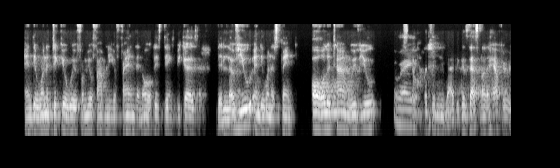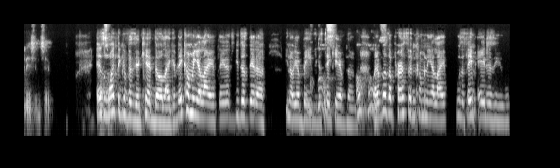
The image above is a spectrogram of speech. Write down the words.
and they want to take you away from your family, your friends, and all these things because they love you and they want to spend all the time with you, right? Stop questioning that because that's not a healthy relationship. It's that's one thing if it's your kid though. Like if they come in your life, they just, you just did a you know your baby, just take care of them. Of but if it's a person coming in your life who's the same age as you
